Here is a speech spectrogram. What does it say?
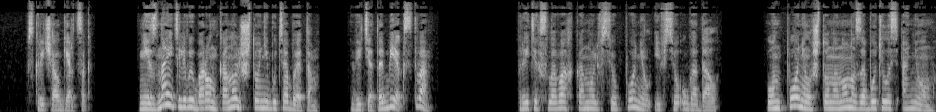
— вскричал герцог. «Не знаете ли вы, барон Каноль, что-нибудь об этом? Ведь это бегство!» При этих словах Каноль все понял и все угадал. Он понял, что Нанона заботилась о нем.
